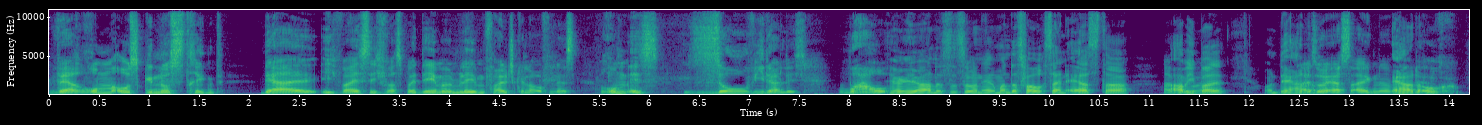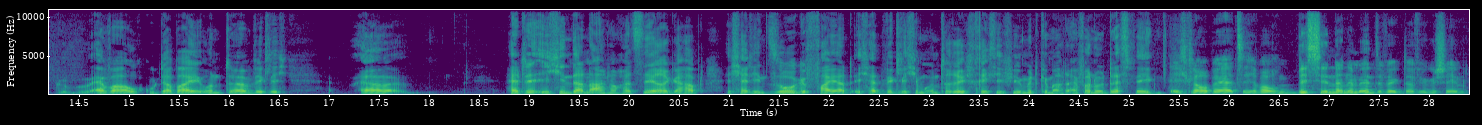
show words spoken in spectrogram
wer Rum aus Genuss trinkt, der, ich weiß nicht, was bei dem im Leben falsch gelaufen ist. Rum ist so widerlich. Wow. Junge Johannes ist so ein Ehrenmann. Das war auch sein erster Abiball. Abi und der hat. Also erster eigener. Er hat auch, er war auch gut dabei und äh, wirklich, äh, hätte ich ihn danach noch als Lehrer gehabt, ich hätte ihn so gefeiert. Ich hätte wirklich im Unterricht richtig viel mitgemacht, einfach nur deswegen. Ich glaube, er hat sich aber auch ein bisschen dann im Endeffekt dafür geschämt.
